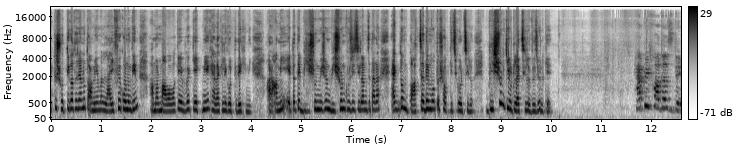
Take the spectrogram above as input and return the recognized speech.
একটা সত্যি কথা জানো তো আমি আমার লাইফে কোনো দিন আমার মা বাবাকে এভাবে কেক নিয়ে খেলাখেলি করতে দেখিনি। আর আমি এটাতে ভীষণ ভীষণ ভীষণ খুশি ছিলাম যে তারা একদম বাচ্চাদের মতো সব কিছু করছিল। ভীষণ কিউট লাগছিল দুজনকে। হ্যাপি ফাদার্স ডে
